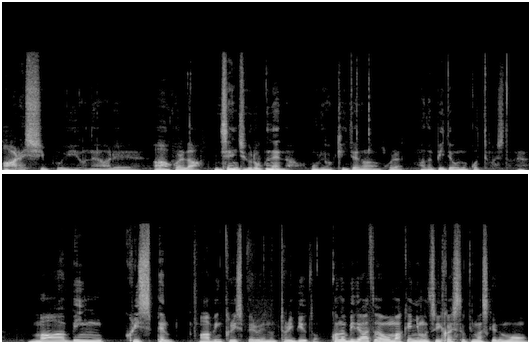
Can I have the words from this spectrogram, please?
あれ渋いよね、あれ。ああ、これだ。2016年だ。俺は聞いてたな、これ。まだビデオ残ってましたね。マービン・クリスペル。マービン・クリスペルへのトリビュート。このビデオ後でおまけにも追加しておきますけども、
